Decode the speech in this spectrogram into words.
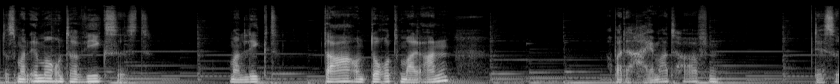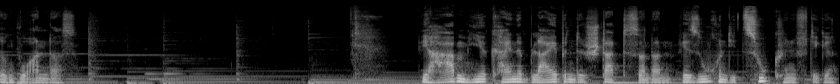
dass man immer unterwegs ist. Man legt da und dort mal an, aber der Heimathafen, der ist irgendwo anders. Wir haben hier keine bleibende Stadt, sondern wir suchen die zukünftige.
